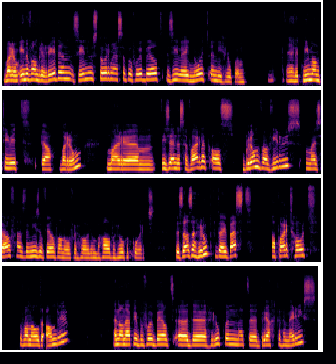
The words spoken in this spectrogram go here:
Maar om een of andere reden, zenuwstoornissen bijvoorbeeld, zien wij nooit in die groepen. Eigenlijk niemand die weet ja, waarom. Maar um, die zijn dus gevaarlijk als bron van virus, maar zelf gaan ze er niet zoveel van overhouden, behalve hoge koorts. Dus dat is een groep dat je best apart houdt van al de anderen. En dan heb je bijvoorbeeld uh, de groepen met de drachtige merries.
